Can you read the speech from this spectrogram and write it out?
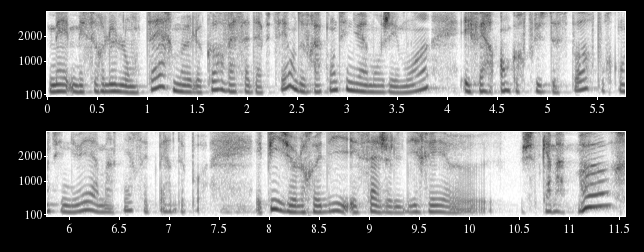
mais, mais sur le long terme, le corps va s'adapter. On devra continuer à manger moins et faire encore plus de sport pour continuer à maintenir cette perte de poids. Et puis, je le redis, et ça, je le dirai. Euh, jusqu'à ma mort,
